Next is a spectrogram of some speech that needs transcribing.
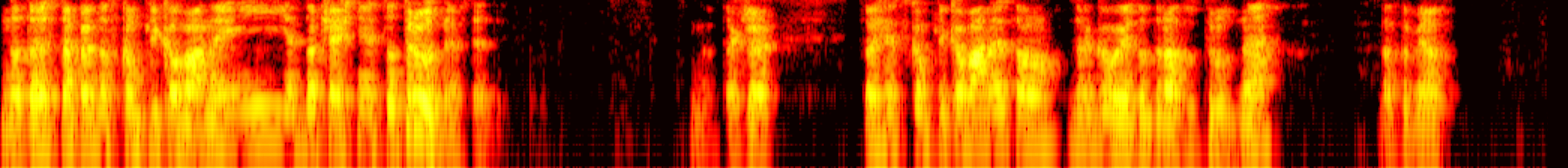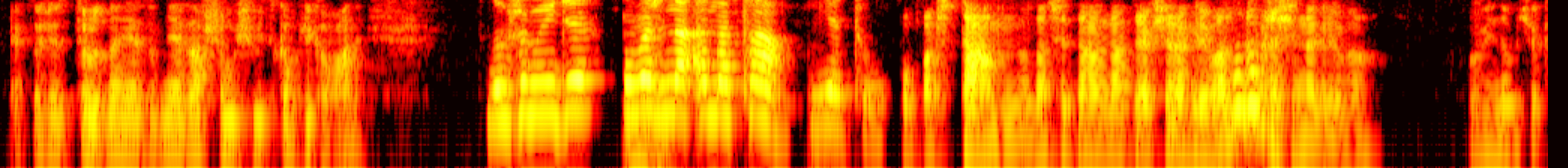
no to jest na pewno skomplikowane i jednocześnie jest to trudne wtedy. No, także coś jest skomplikowane, to z reguły jest od razu trudne. Natomiast jak coś jest trudne, nie, nie zawsze musi być skomplikowane. Dobrze mi idzie? Popatrz Mm. na, na tam, nie tu. Popatrz tam, no znaczy na, na to jak się nagrywa, no dobrze się nagrywa. Powinno być ok.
